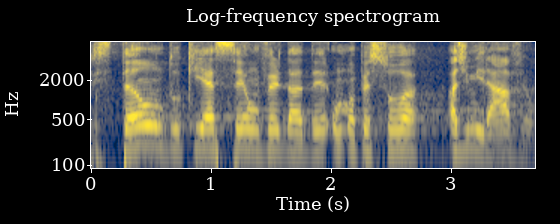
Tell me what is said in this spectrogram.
cristão, do que é ser um verdadeiro, uma pessoa admirável.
